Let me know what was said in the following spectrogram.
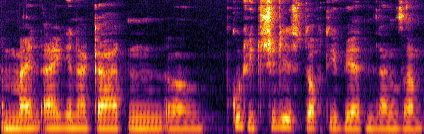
Mein eigener Garten. ähm, gut, die Chilis doch, die werden langsam.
